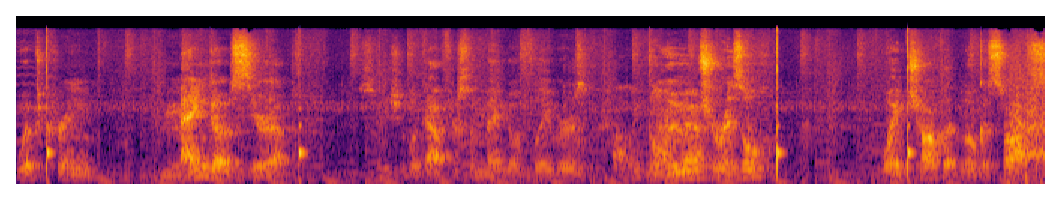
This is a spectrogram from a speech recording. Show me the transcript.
whipped cream, mango syrup. So we should look out for some mango flavors. Like Blue mango. drizzle, white chocolate mocha sauce,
